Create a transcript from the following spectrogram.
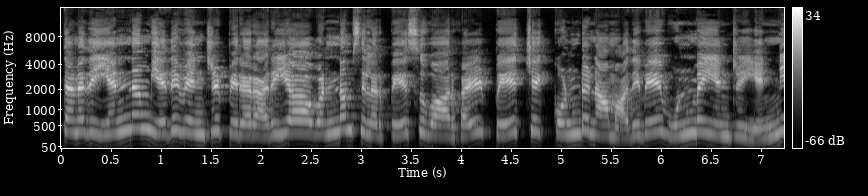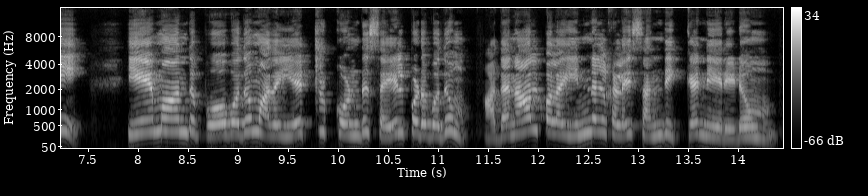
தனது எண்ணம் எதுவென்று பிறர் அறியா வண்ணம் சிலர் பேசுவார்கள். பேச்சைக் கொண்டு நாம் அதுவே உண்மை என்று எண்ணி ஏமாந்து போவதும் அதை ஏற்றுக்கொண்டு செயல்படுவதும் அதனால் பல இன்னல்களை சந்திக்க நேரிடும்.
